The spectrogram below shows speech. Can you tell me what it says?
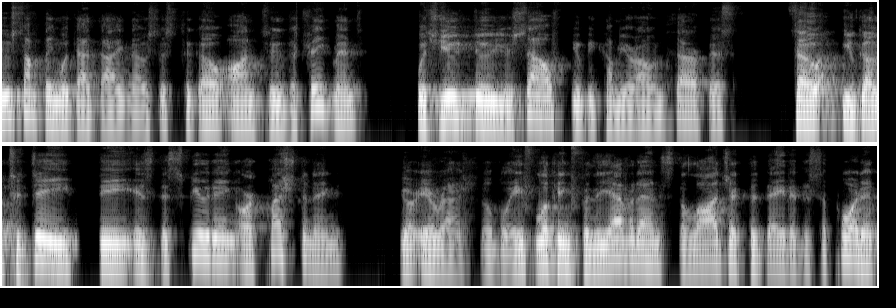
do something with that diagnosis to go on to the treatment, which you do yourself. You become your own therapist. So you go to D, D is disputing or questioning your irrational belief, looking for the evidence, the logic, the data to support it.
